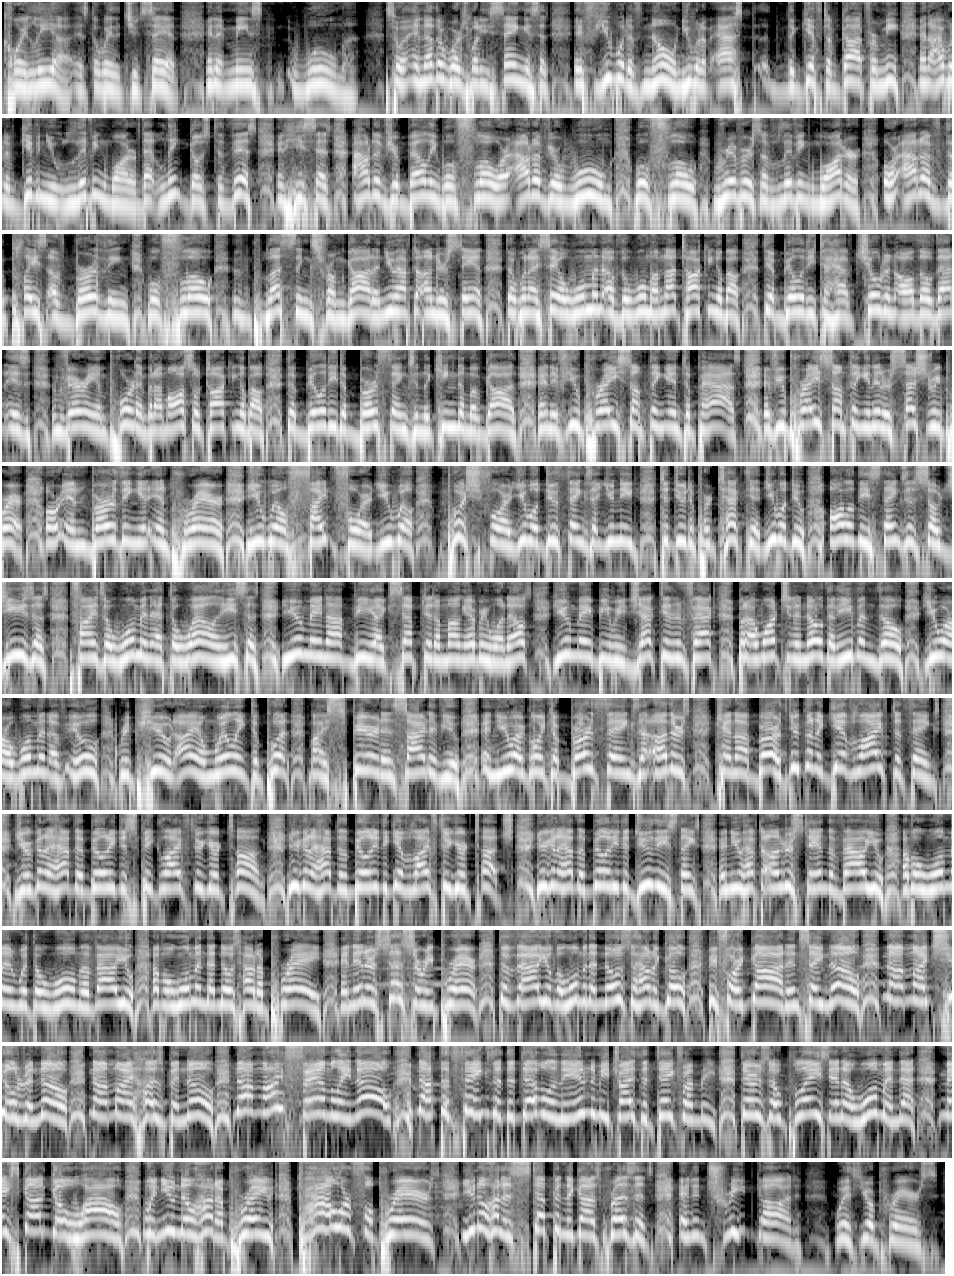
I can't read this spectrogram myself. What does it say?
koilia is the way that you'd say it and it means womb so in other words what he's saying is that if you would have known you would have asked the gift of god for me and i would have given you living water that link goes to this and he says out of your belly will flow or out of your womb will flow rivers of living water or out of the place of birthing will flow blessings from god and you have to understand that when i say a woman of the womb i'm not talking about the ability to have children although that is very important but I'm also talking about the ability to birth things in the kingdom of God. And if you pray something into pass, if you pray something in intercessory prayer or in birthing it in prayer, you will fight for it. You will push for it. You will do things that you need to do to protect it. You will do all of these things. And so Jesus finds a woman at the well and he says, You may not be accepted among everyone else. You may be rejected, in fact, but I want you to know that even though you are a woman of ill repute, I am willing to put my spirit inside of you, and you are going to birth things that others cannot birth. You're going to give life to things. You're going to have the ability to speak life through your tongue. You're going to have the ability to give life through your touch. You're going to have the ability to do these things, and you have to understand the value of a woman with a womb, the value of a woman that knows how to pray, an intercessory prayer, the value of a woman that knows how to go before God and say, No, not my children, no, not my husband, no, not my family, no, not the things that the devil and the enemy tries to take from me. There's a place in a woman that makes God go, wow, when you know how to pray powerful prayers. You know how to step into God's presence and entreat God with your prayers.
